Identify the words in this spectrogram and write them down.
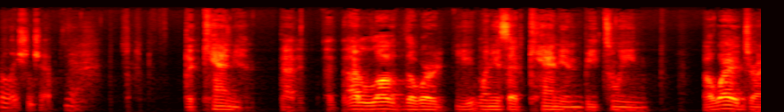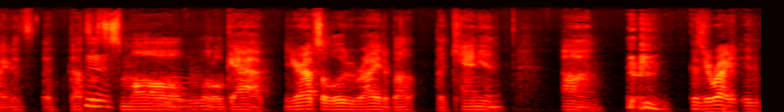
relationship. Yeah. the canyon that it, I love the word you when you said canyon between a wedge, right? It's it, that's a small little gap. And you're absolutely right about the canyon, um, because you're right. It,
